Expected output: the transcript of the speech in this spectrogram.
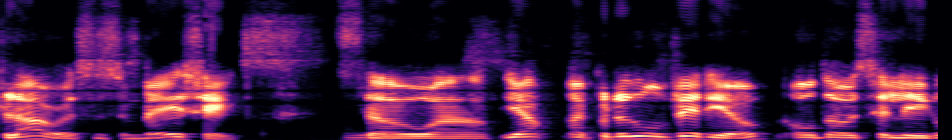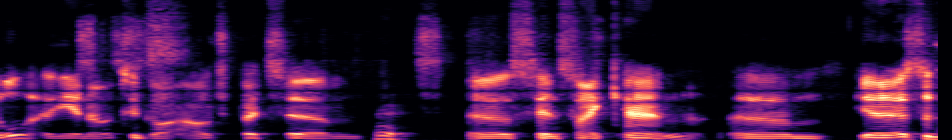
flowers is amazing. So uh, yeah, I put a little video, although it's illegal, uh, you know, to go out, but um, uh, since I can, um, yeah, as a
